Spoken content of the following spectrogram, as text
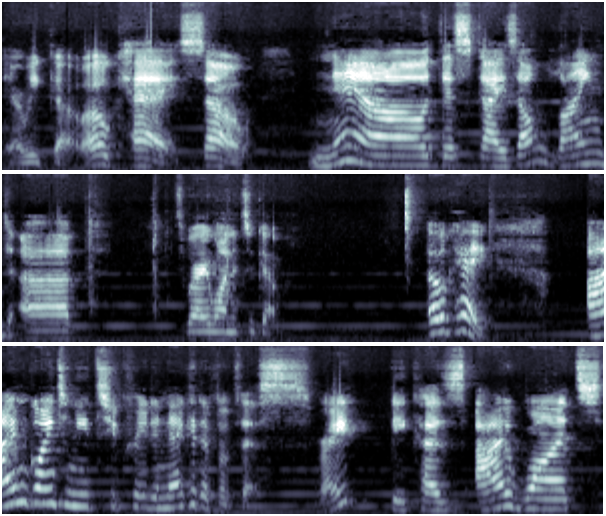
There we go. Okay, so now this guy's all lined up. It's where I want it to go. Okay, I'm going to need to create a negative of this, right? Because I want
